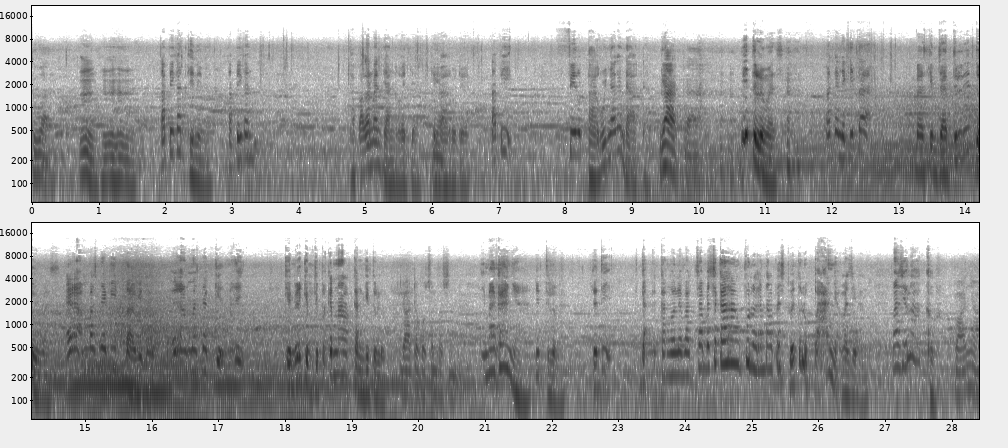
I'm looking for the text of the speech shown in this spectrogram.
2 Hmm, hmm, hmm, hmm. tapi kan gini mas tapi kan bapak kan main di android ya game Iya. baru deh tapi feel barunya kan nggak ada nggak ada itu loh mas makanya kita bahas game jadul itu mas era emasnya kita gitu era emasnya genre genre game diperkenalkan gitu loh. Nggak ada bosan-bosan Ya, makanya itu loh. Jadi nggak kang oleh waktu sampai sekarang pun rental PS2 itu loh banyak masih kan masih laku. Banyak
